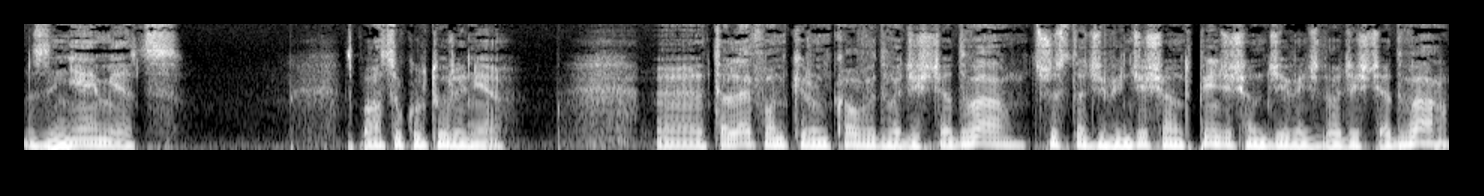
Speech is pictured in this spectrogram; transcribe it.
z Niemiec, z Pałacu Kultury nie. E, telefon kierunkowy 22 390 59 22.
